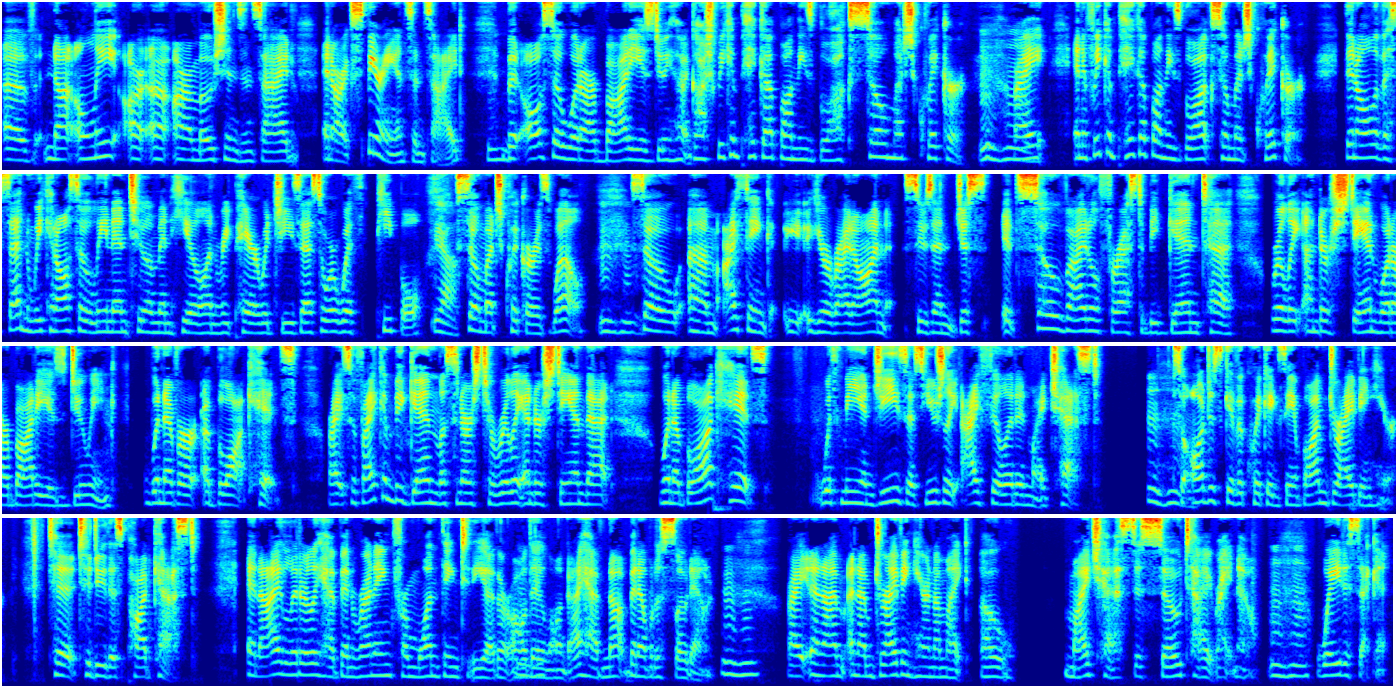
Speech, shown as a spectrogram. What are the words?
of not only our uh, our emotions inside and our experience inside, Mhm. but also what our body is doing. Like, gosh, we can pick up on these blocks so much quicker, Mhm. right? And if we can pick up on these blocks so much quicker, then all of a sudden we can also lean into them and heal and repair with Jesus or with people Yeah. so much quicker as well. Mhm. So um, I think you're right on, Susan. Just it's so vital for us to begin to really understand what our body is doing whenever a block hits, right? So if I can begin, listeners, to really understand that when a block hits with me and Jesus, usually I feel it in my chest. Mhm. So I'll just give a quick example. I'm driving here to to do this podcast. And I literally have been running from one thing to the other all day long. I have not been able to slow down Mhm. right and i'm and i'm driving here and i'm like oh my chest is so tight right now Mhm. wait a second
